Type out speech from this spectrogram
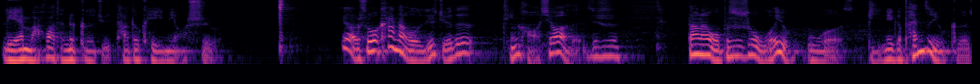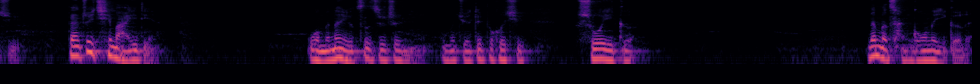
连马化腾的格局他都可以藐视了。有时候看到我就觉得挺好笑的。就是，当然我不是说我有我比那个喷子有格局，但最起码一点，我们呢有自知之明，我们绝对不会去说一个那么成功的一个人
